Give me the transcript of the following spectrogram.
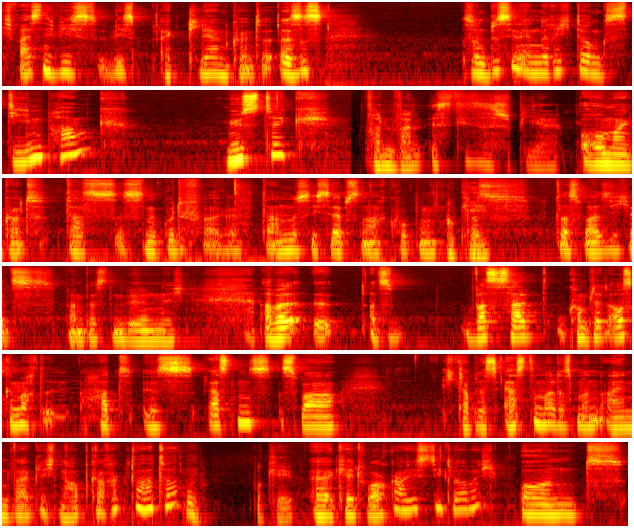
ich weiß nicht, wie ich es erklären könnte. Es ist so ein bisschen in Richtung Steampunk, Mystik. Von wann ist dieses Spiel? Oh mein Gott, das ist eine gute Frage. Da müsste ich selbst nachgucken. Okay. Das, das weiß ich jetzt beim besten Willen nicht. Aber äh, also was es halt komplett ausgemacht hat, ist erstens, es war, ich glaube, das erste Mal, dass man einen weiblichen Hauptcharakter hatte. Oh, okay. Äh, Kate Walker hieß die, glaube ich. Und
